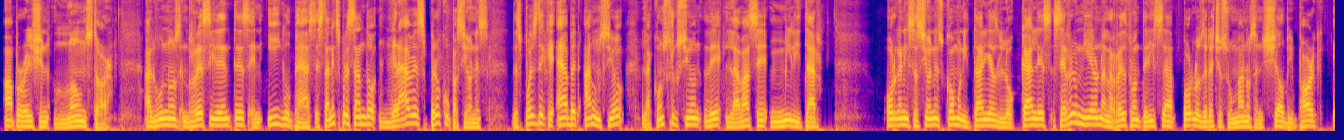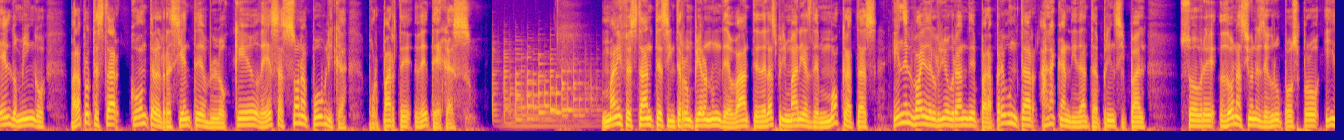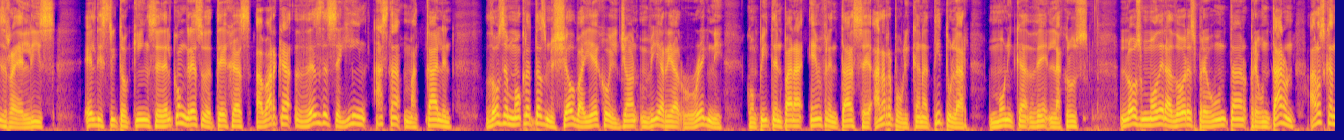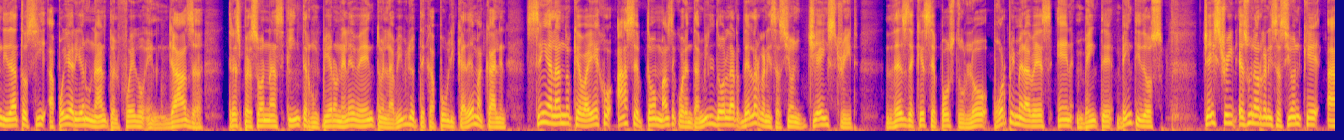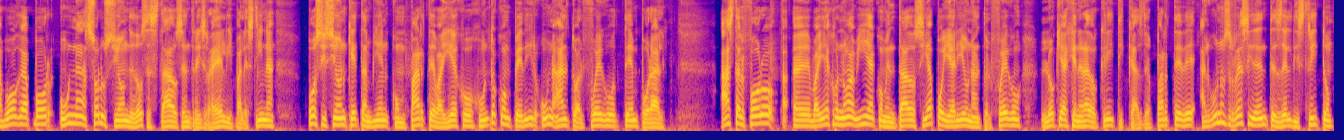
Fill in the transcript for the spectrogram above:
Operation Lone Star. Algunos residentes en Eagle Pass están expresando graves preocupaciones después de que Abbott anunció la construcción de la base militar. Organizaciones comunitarias locales se reunieron a la red fronteriza por los derechos humanos en Shelby Park el domingo para protestar contra el reciente bloqueo de esa zona pública por parte de Texas. Manifestantes interrumpieron un debate de las primarias demócratas en el Valle del Río Grande para preguntar a la candidata principal sobre donaciones de grupos pro-israelíes. El Distrito 15 del Congreso de Texas abarca desde Seguin hasta McAllen, Dos demócratas, Michelle Vallejo y John Villarreal Rigney, compiten para enfrentarse a la republicana titular, Mónica de la Cruz. Los moderadores preguntaron a los candidatos si apoyarían un alto el fuego en Gaza. Tres personas interrumpieron el evento en la biblioteca pública de McAllen, señalando que Vallejo aceptó más de 40 mil dólares de la organización J Street desde que se postuló por primera vez en 2022. J Street es una organización que aboga por una solución de dos estados entre Israel y Palestina, posición que también comparte Vallejo junto con pedir un alto al fuego temporal. Hasta el foro, eh, Vallejo no había comentado si apoyaría un alto al fuego, lo que ha generado críticas de parte de algunos residentes del distrito,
